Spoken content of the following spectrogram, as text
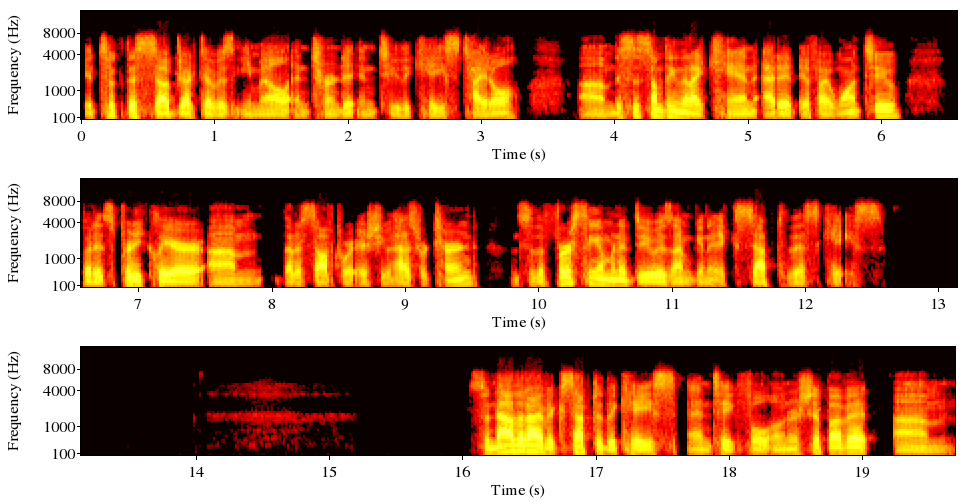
it took the subject of his email and turned it into the case title. Um, this is something that I can edit if I want to, but it's pretty clear um, that a software issue has returned. And so the first thing I'm gonna do is I'm gonna accept this case. So now that I've accepted the case and take full ownership of it, um,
